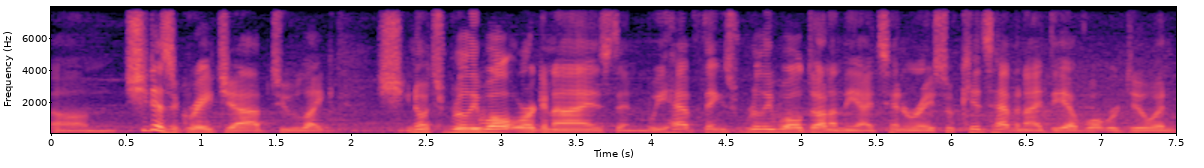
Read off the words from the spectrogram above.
um, she does a great job too. Like, she, you know, it's really well organized, and we have things really well done on the itinerary, so kids have an idea of what we're doing.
